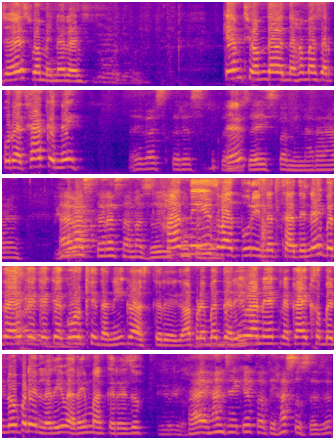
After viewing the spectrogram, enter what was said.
જય સ્વામિનારાયણ. કેમ છો અમદાવાદના હમાસર પૂરા થયા કે નહીં? આવાસ કરસ જય સ્વામિનારાયણ આવાસ કરસ આમાં જોયું હાનની ઈ જ વાત પૂરી નથી થતી નહીં બધા એક એક એક એક ઓળખીતા કરે આપણે બધા રીવાને એકને કાંઈ ખબર ન પડે એટલે રીવા રેમા કરે જો ભાઈ હાંજે કેતો હતી હાસુ છે જો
